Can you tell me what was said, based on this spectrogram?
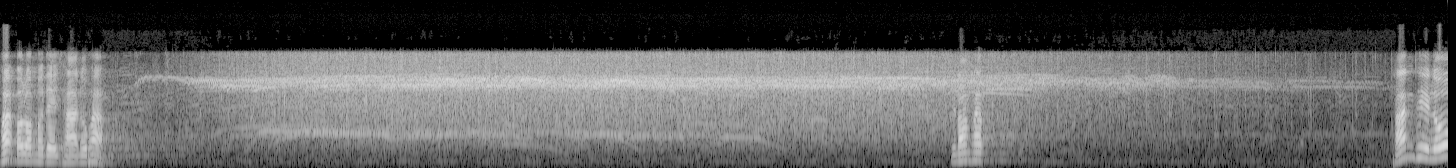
พระบรมเดชานุภาพ พี่น้องครับ ทั้งที่รู้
